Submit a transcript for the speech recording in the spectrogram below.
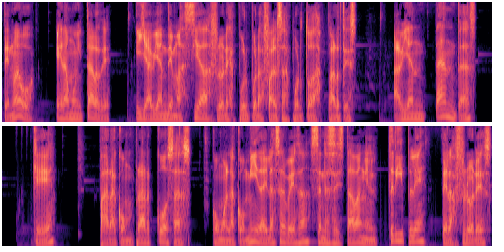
de nuevo, era muy tarde y ya habían demasiadas flores púrpuras falsas por todas partes. Habían tantas que para comprar cosas como la comida y la cerveza se necesitaban el triple de las flores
